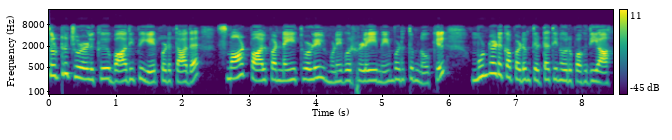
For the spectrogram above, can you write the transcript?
சுற்றுச்சூழலுக்கு பாதிப்பு ஏற்படுத்தாத ஸ்மார்ட் பால் பண்ணை தொழில் முனைவோர்களை மேம்படுத்தும் நோக்கில் முன்னெடுக்கப்படும் திட்டத்தின் ஒரு பகுதியாக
